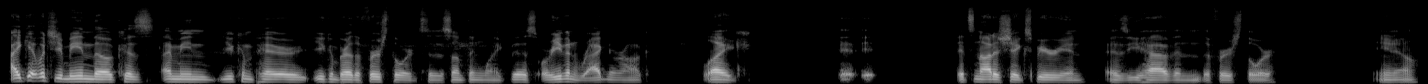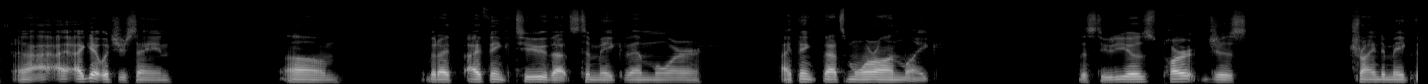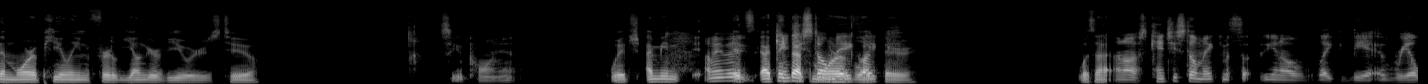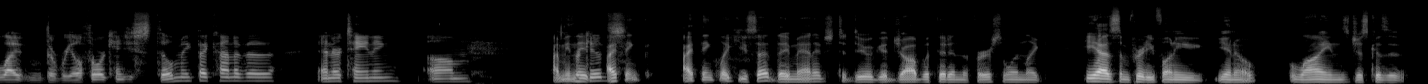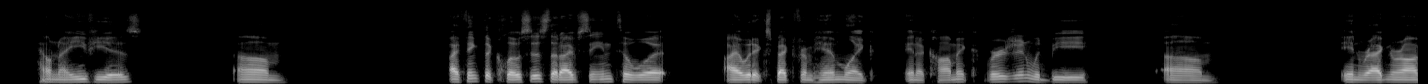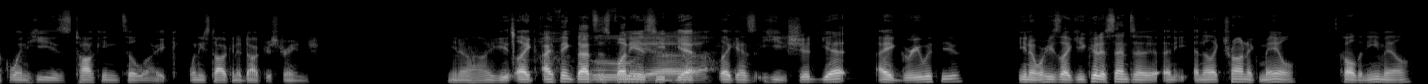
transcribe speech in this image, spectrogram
I get what you mean though, because I mean, you compare you compare the first Thor to something like this, or even Ragnarok, like it, it it's not as Shakespearean as you have in the first Thor. You know, and I, I I get what you're saying. Um, but I I think too that's to make them more. I think that's more on like the studio's part, just trying to make them more appealing for younger viewers too. That's a good point. Which I mean, I mean, it's I think that's still more make of like, like their. What's that? I don't know. Can't you still make myth- you know like the real life the real Thor? Can't you still make that kind of a entertaining? Um, I mean, they. I think I think like you said, they managed to do a good job with it in the first one. Like he has some pretty funny, you know, lines just because of how naive he is. Um, I think the closest that I've seen to what I would expect from him, like in a comic version, would be, um, in Ragnarok when he's talking to like when he's talking to Doctor Strange. You know how he like I think that's as funny Ooh, as he'd get, like as he should get. I agree with you. You know where he's like, you could have sent a, an an electronic mail. It's called an email.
